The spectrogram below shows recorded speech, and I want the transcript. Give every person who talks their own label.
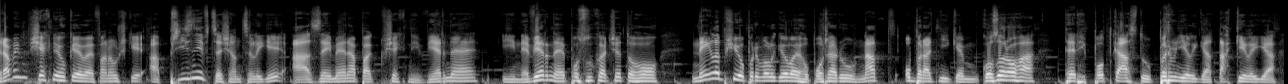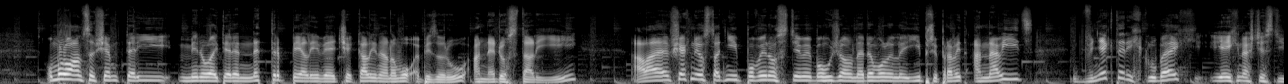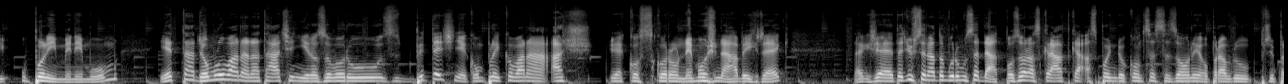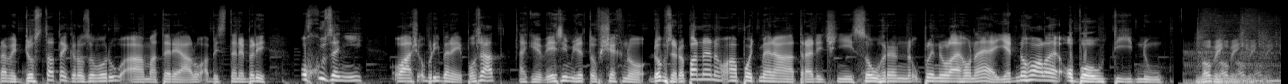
Speaker 1: Zdravím všechny hokejové fanoušky a příznivce šance ligy a zejména pak všechny věrné i nevěrné posluchače toho nejlepšího prvoligového pořadu nad obratníkem Kozoroha, tedy podcastu První liga, taky liga. Omlouvám se všem, kteří minulý týden netrpělivě čekali na novou epizodu a nedostali ji, ale všechny ostatní povinnosti mi bohužel nedovolili ji připravit a navíc v některých klubech je jich naštěstí úplný minimum, je ta domluva na natáčení rozhovorů zbytečně komplikovaná až jako skoro nemožná, bych řekl. Takže teď už se na to budu muset dát pozor a zkrátka aspoň do konce sezóny opravdu připravit dostatek rozhovorů a materiálu, abyste nebyli ochuzení o váš oblíbený pořad, takže věřím, že to všechno dobře dopadne, no a pojďme na tradiční souhrn uplynulého ne jednoho, ale obou týdnů.
Speaker 2: Loving. Loving.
